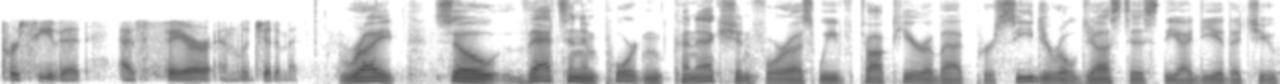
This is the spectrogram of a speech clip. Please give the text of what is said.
perceive it as fair and legitimate. Right. So that's an important connection for us. We've talked here about procedural justice, the idea that you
